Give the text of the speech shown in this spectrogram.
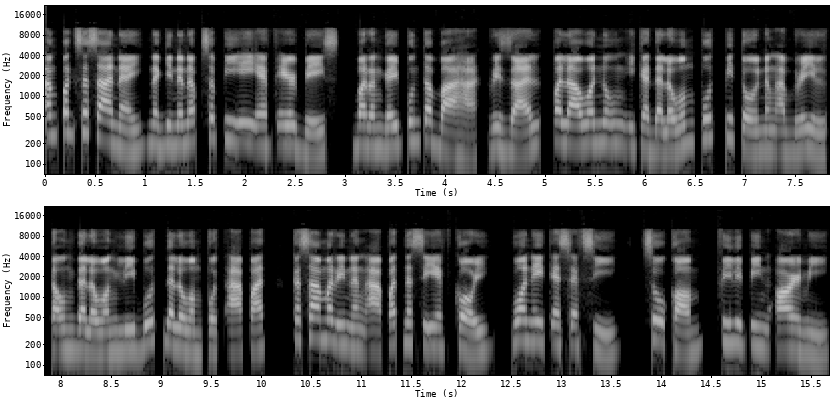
Ang pagsasanay, na ginanap sa PAF Air Base, Barangay Punta Baja, Rizal, Palawan noong ika-27 ng Abril taong 2024, kasama rin ang apat na CFCOI, 18 SFC, SOCOM, Philippine Army,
